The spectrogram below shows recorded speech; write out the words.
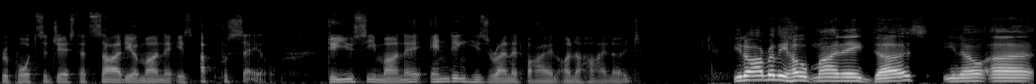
Reports suggest that Sadio Mane is up for sale. Do you see Mane ending his run at Bayern on a high note? You know, I really hope Mane does. You know, uh,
